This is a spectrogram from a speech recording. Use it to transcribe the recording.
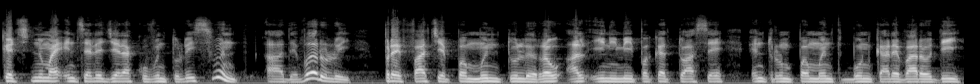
Căci numai înțelegerea cuvântului sfânt a adevărului preface pământul rău al inimii păcătoase într-un pământ bun care va rodi,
